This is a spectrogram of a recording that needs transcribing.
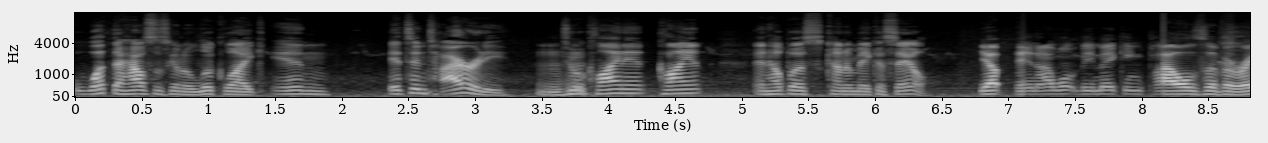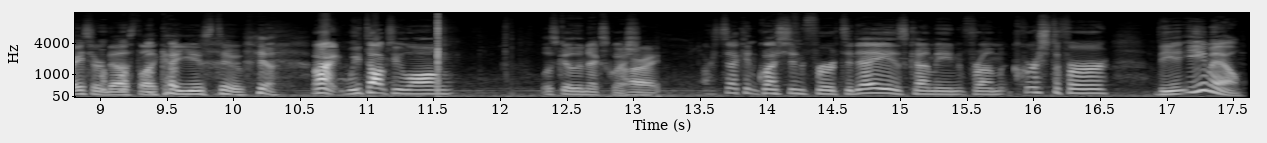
what the house is going to look like in its entirety Mm-hmm. to a client client and help us kind of make a sale. yep. And I won't be making piles of eraser dust like I used to. Yeah. All right, we talked too long. Let's go to the next question. All right. Our second question for today is coming from Christopher via email.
